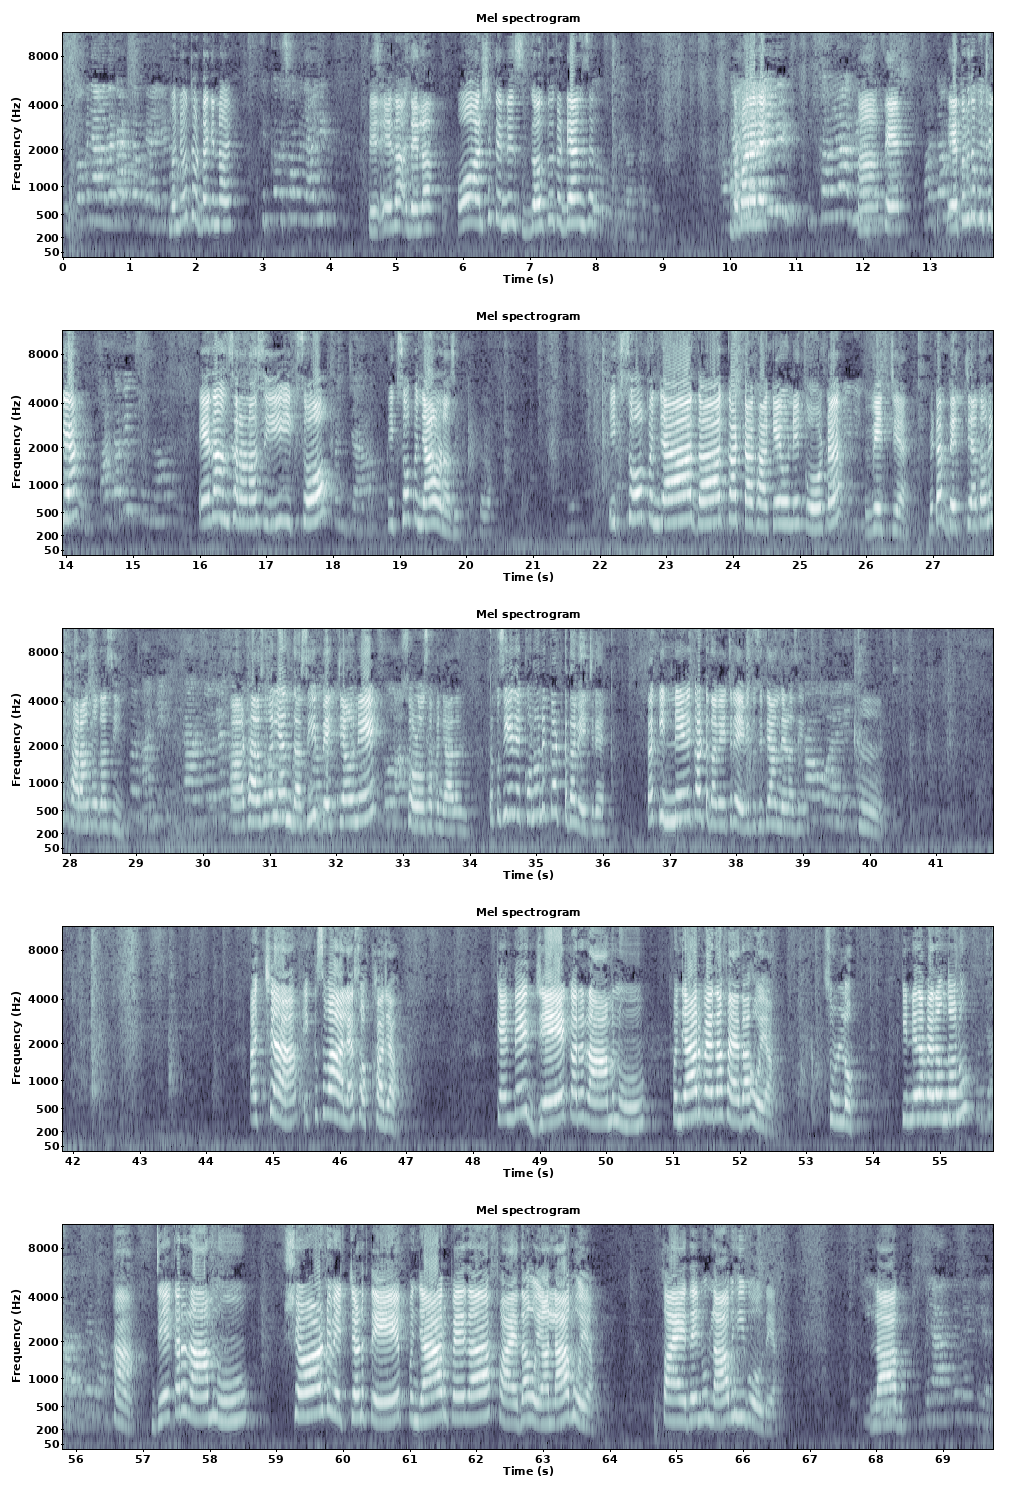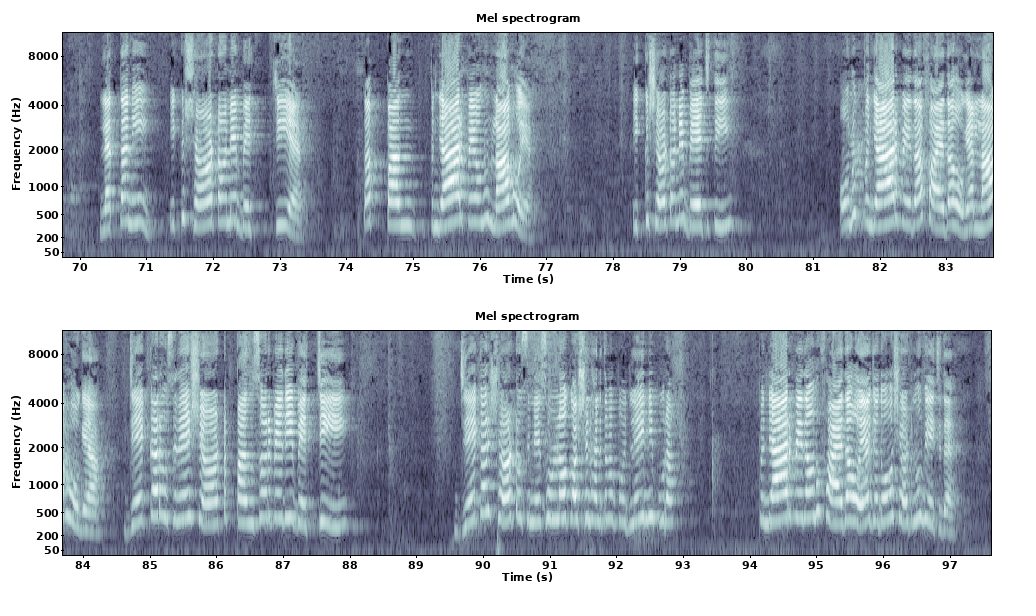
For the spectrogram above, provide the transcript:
150 ਦਾ ਘੱਟ ਪਿਆ ਜੀ। ਮੰਨੋ ਤੁਹਾਡਾ ਕਿੰਨਾ ਹੋਇਆ 150 ਜੀ ਤੇ ਇਹਦਾ ਦੇ ਲਾ। ਉਹ ਅਰਸ਼ ਤੈਨੇ ਗਲਤ ਕੱਢਿਆ ਆਨਸਰ ਦੁਬਾਰਾ ਦੇਖ। ਹਾਂ ਫੇਰ। ਇਹ ਤੋਂ ਵੀ ਤਾਂ ਪੁੱਛ ਲਿਆ। ਸਾਡਾ ਵੀ ਸੁਣਾ ਇਹਦਾ ਆਨਸਰ ਆਉਣਾ ਸੀ 100 50 150 ਆਉਣਾ ਸੀ। ਲਗਾ 150 ਦਾ ਘਾਟਾ ਖਾ ਕੇ ਉਹਨੇ ਕੋਟ ਵੇਚਿਆ। ਬੇਟਾ ਵੇਚਿਆ ਤਾਂ ਉਹਨੇ 1800 ਦਾ ਸੀ ਹਾਂਜੀ 400 ਦੇ ਆ, 1800 ਦਾ ਲਿਆਂਦਾ ਸੀ ਵੇਚਿਆ ਉਹਨੇ 1650 ਦਾ ਸੀ। ਤਾਂ ਤੁਸੀਂ ਇਹ ਦੇਖੋ ਨਾ ਉਹਨੇ ਘੱਟ ਦਾ ਵੇਚ ਰਿਹਾ। ਤਾਂ ਕਿੰਨੇ ਘੱਟ ਦਾ ਵੇਚ ਰਿਹਾ ਇਹ ਵੀ ਤੁਸੀਂ ਧਿਆਨ ਦੇਣਾ ਸੀ। ਜੀ ਹੂੰ। ਅੱਛਾ ਇੱਕ ਸਵਾਲ ਹੈ ਸੌਖਾ ਜਿਹਾ। ਕਹਿੰਦੇ ਜੇਕਰ ਰਾਮ ਨੂੰ 50 ਰੁਪਏ ਦਾ ਫਾਇਦਾ ਹੋਇਆ ਸੁਣ ਲਓ ਕਿੰਨੇ ਦਾ ਫਾਇਦਾ ਹੁੰਦਾ ਉਹਨੂੰ? ਹਾਂ ਜੇਕਰ ਰਾਮ ਨੂੰ ਸ਼ਰਟ ਵੇਚਣ ਤੇ 50 ਰੁਪਏ ਦਾ ਫਾਇਦਾ ਹੋਇਆ, ਲਾਭ ਹੋਇਆ। ਫਾਇਦੇ ਨੂੰ ਲਾਭ ਹੀ ਬੋਲਦੇ ਆ। ਲਾਭ। ਲੈਤਾ ਲੈਤਾ ਨਹੀਂ, ਇੱਕ ਸ਼ਰਟ ਉਹਨੇ ਵੇਚੀ ਹੈ ਤਾਂ 50 ਰੁਪਏ ਉਹਨੂੰ ਲਾਭ ਹੋਇਆ। ਇੱਕ ਸ਼ਰਟ ਉਹਨੇ ਵੇਚਤੀ। ਉਹਨੂੰ 50 ਰੁਪਏ ਦਾ ਫਾਇਦਾ ਹੋ ਗਿਆ, ਲਾਭ ਹੋ ਗਿਆ। ਜੇਕਰ ਉਸਨੇ ਸ਼ਰਟ 500 ਰੁਪਏ ਦੀ ਵੇਚੀ ਜੇਕਰ ਸ਼ਰਟ ਉਸਨੇ ਸੁਣ ਲਓ ਕੁਐਸਚਨ ਹਲੇ ਤਾਂ ਮੈਂ ਪੁੱਛ ਲਿਆ ਹੀ ਨਹੀਂ ਪੂਰਾ। 50 ਰੁਪਏ ਦਾ ਉਹਨੂੰ ਫਾਇਦਾ ਹੋਇਆ ਜਦੋਂ ਉਹ ਸ਼ਰਟ ਨੂੰ ਵੇਚਦਾ।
